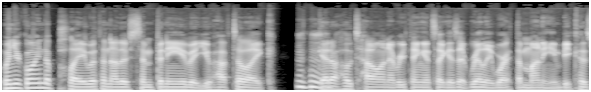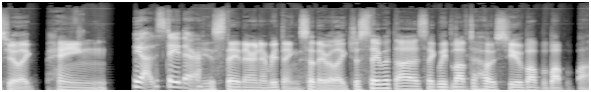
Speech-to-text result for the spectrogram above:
when you're going to play with another symphony, but you have to like Mhm. get a hotel and everything, it's like, is it really worth the money because you're like paying yeah, to stay there. you stay there and everything. So they were like, just stay with us. Like, we'd love to host you, blah, blah, blah, blah, blah.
